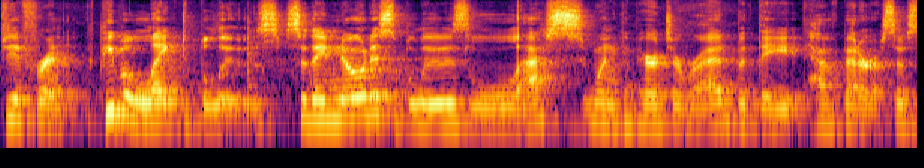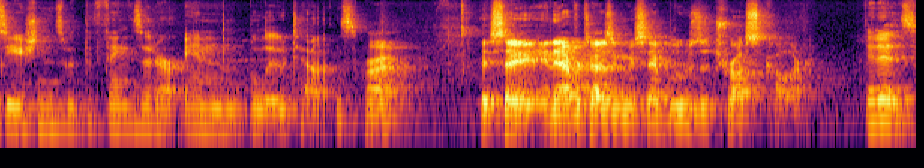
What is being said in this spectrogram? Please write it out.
different people liked blues, so they notice blues less when compared to red, but they have better associations with the things that are in blue tones. Right. They say in advertising we say blue is a trust color. It is.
